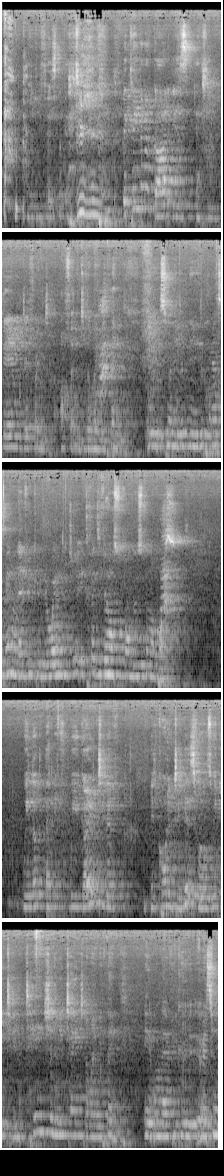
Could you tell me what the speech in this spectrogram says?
what did we first look at? the kingdom of God is actually very different often to the way we think. Et sur les deux, les deux premières semaines, on a vu que le royaume de Dieu est très différent souvent de ce qu'on en pense. We looked that if we're going to live according to His rules, we need to intentionally change the way we think. Et on a vu que euh, si on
